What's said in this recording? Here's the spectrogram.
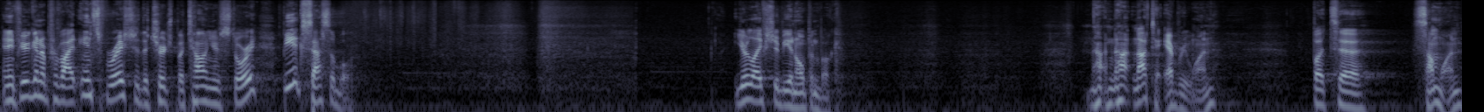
and if you're going to provide inspiration to the church by telling your story, be accessible. Your life should be an open book. Not, not, not to everyone, but to someone,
